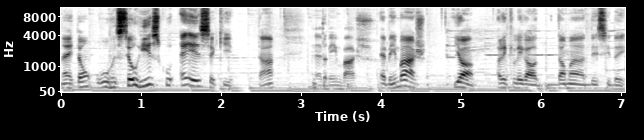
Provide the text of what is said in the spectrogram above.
né? Então o seu risco é esse aqui, tá? É Então- bem baixo. É bem baixo. E ó, olha que legal, dá uma descida aí.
